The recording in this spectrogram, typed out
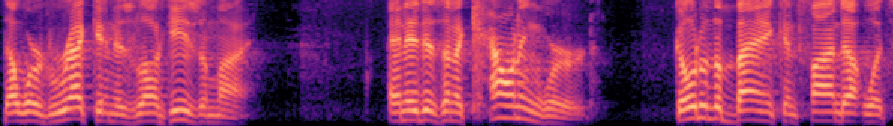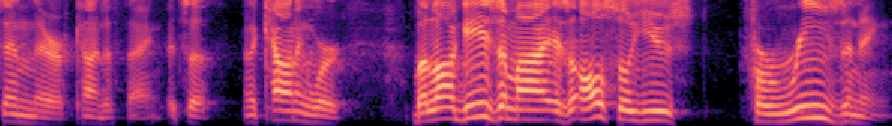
That word reckon is logizomai, and it is an accounting word. Go to the bank and find out what's in there, kind of thing. It's a, an accounting word. But logizomai is also used for reasoning.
